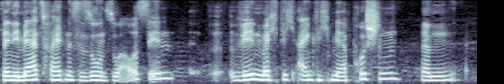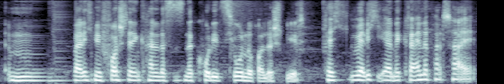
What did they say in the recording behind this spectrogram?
wenn die Mehrheitsverhältnisse so und so aussehen, wen möchte ich eigentlich mehr pushen, ähm, ähm, weil ich mir vorstellen kann, dass es in der Koalition eine Rolle spielt. Vielleicht werde ich eher eine kleine Partei,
